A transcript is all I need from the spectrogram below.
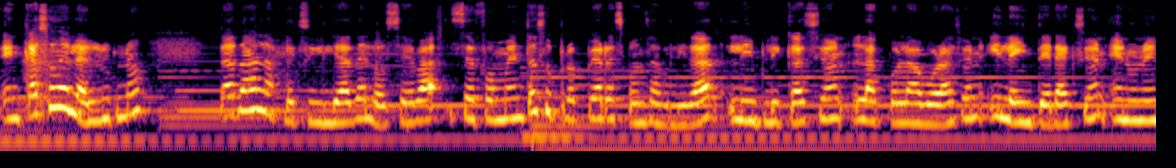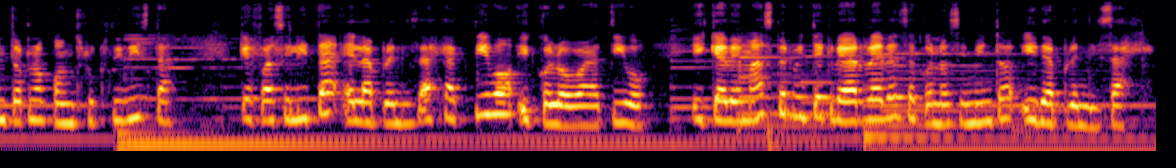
En caso del alumno, dada la flexibilidad de los EVA, se fomenta su propia responsabilidad, la implicación, la colaboración y la interacción en un entorno constructivista que facilita el aprendizaje activo y colaborativo y que además permite crear redes de conocimiento y de aprendizaje.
